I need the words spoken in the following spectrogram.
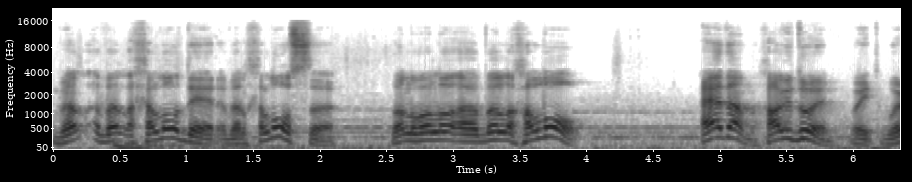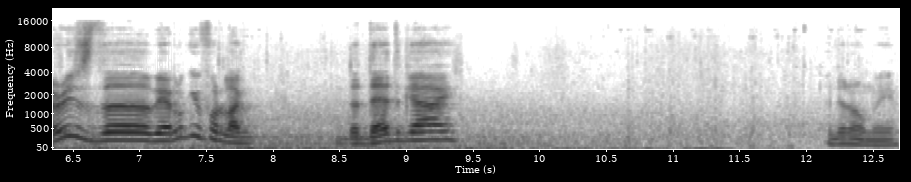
Well, well, hello there. Well, hello, sir. Well, well, uh, well, hello. Adam, how you doing? Wait, where is the... We are looking for, like... The dead guy? I don't know, man.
